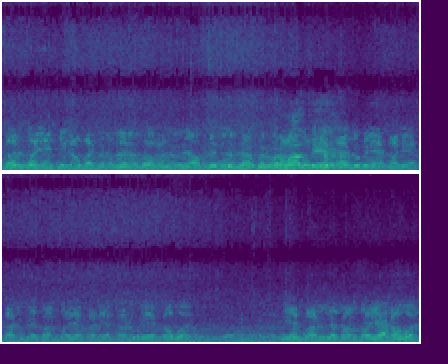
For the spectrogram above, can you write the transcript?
ત્રણસો એસી લો ભાઈ કરો ઉપર એકાવન રૂપિયા ત્રણસો એકાવન.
